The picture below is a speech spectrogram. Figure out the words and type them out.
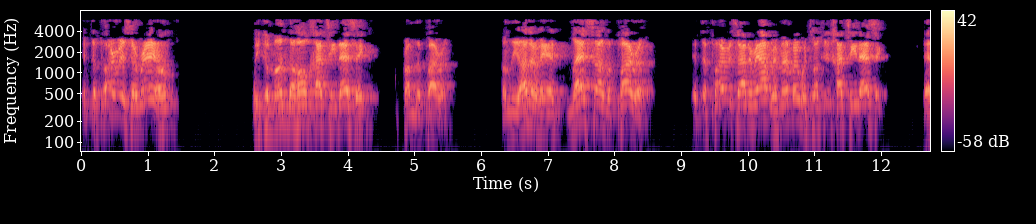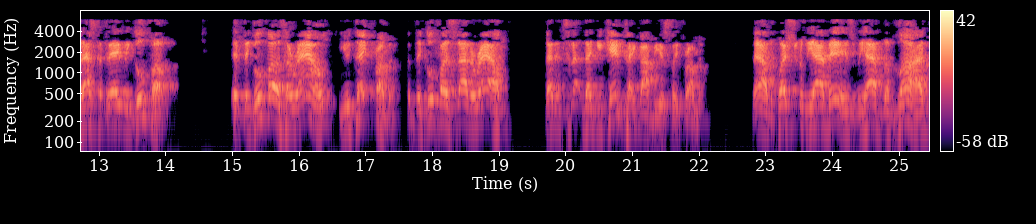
If the para is around, we command the whole Chatzi Nesek from the para. On the other hand, less of the para. If the para is not around, remember, we're talking Chatzi Nesek. It has to pay the Gufa. If the Gufa is around, you take from it. If the Gufa is not around, that it's not, that you can't take obviously from it. Now the question we have is, we have the blood,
